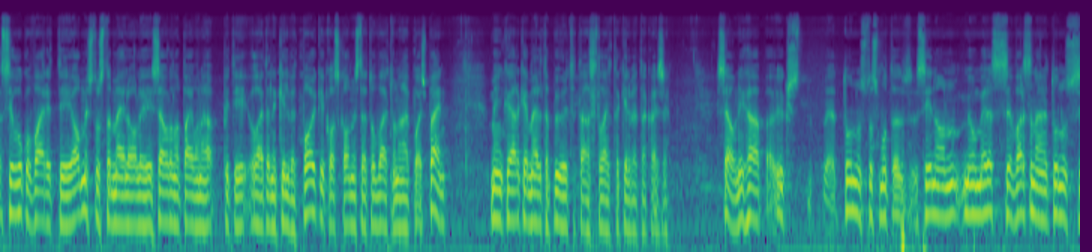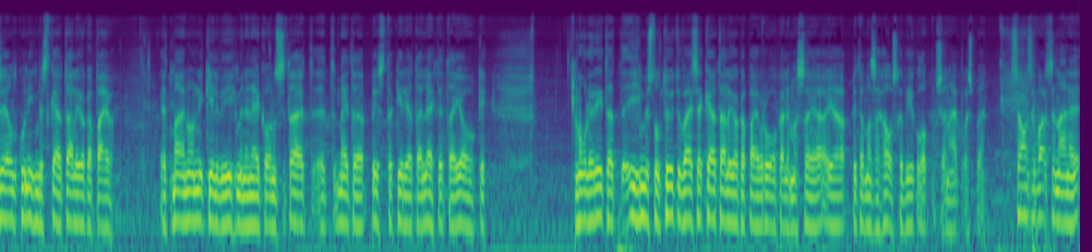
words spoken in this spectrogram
silloin kun vaihdettiin omistusta, meillä oli seuraavana päivänä piti laittaa ne kilvet poikki, koska omistajat on vaihtunut näin poispäin. Minkä jälkeen meiltä pyydetään sitten laittaa kilvet takaisin. Se on ihan yksi tunnustus, mutta siinä on minun mielestä se varsinainen tunnustus, se on kun ihmiset käy täällä joka päivä. Et mä en ole niin kilvi ihminen, eikä ole sitä, että, että meitä pistää kirja tai lehti tai johonkin. Mulla riitä, että ihmiset on tyytyväisiä, käy täällä joka päivä ruokailemassa ja, ja pitämässä hauska viikonloppuksi ja näin poispäin. Se on se varsinainen,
